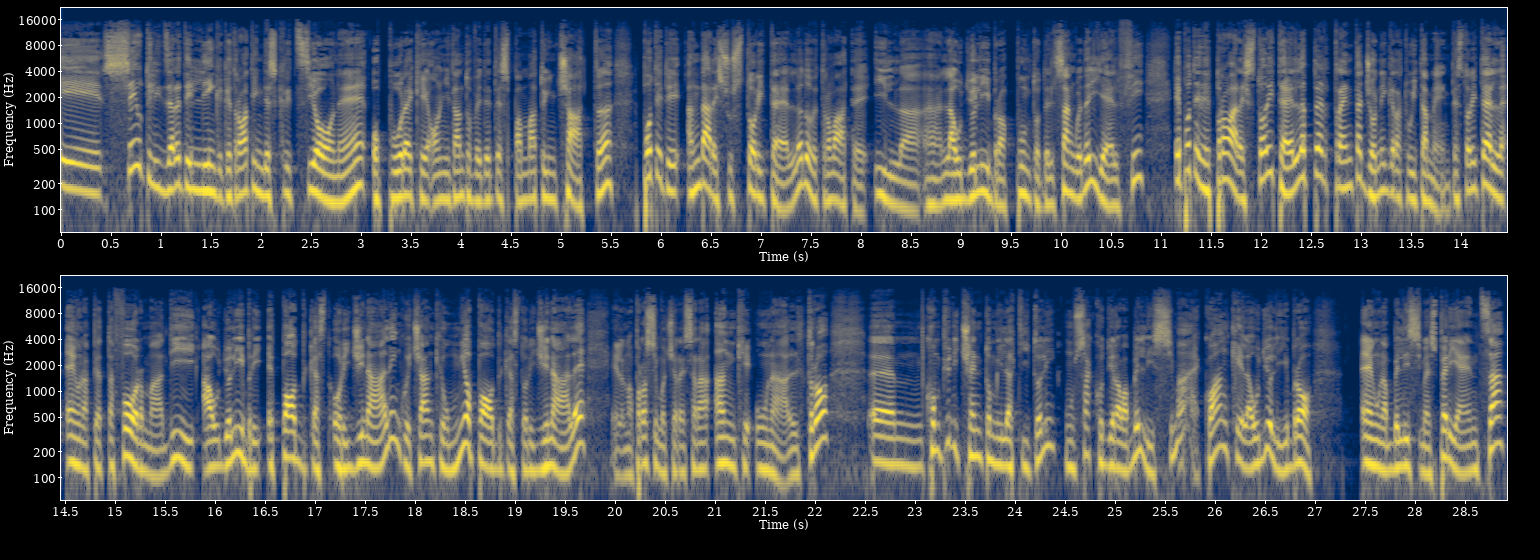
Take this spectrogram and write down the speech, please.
E se utilizzerete il link che trovate in descrizione, oppure che ogni tanto vedete spammato in chat, potete andare su Storytel, dove trovate il, eh, l'audiolibro appunto del sangue degli elfi, e potete provare Storytel per 30 giorni gratuitamente. Storytel è una piattaforma di audiolibri e podcast originali, in cui c'è anche un mio podcast originale, e l'anno prossimo ce ne sarà anche un altro, ehm, con più di 100.000 titoli, un sacco di roba bellissima. Ecco, anche l'audiolibro è una bellissima esperienza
